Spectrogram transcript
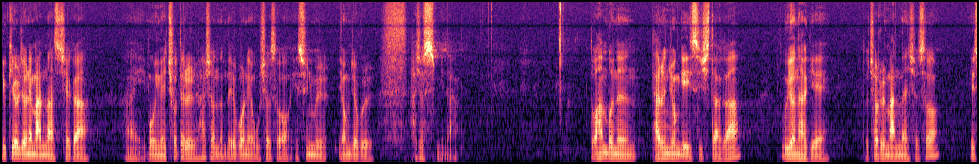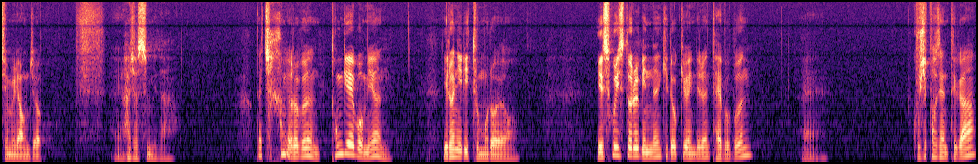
6개월 전에 만나서 제가 모임에 초대를 하셨는데 이번에 오셔서 예수님을 영접을 하셨습니다. 또 한 분은 다른 종교에 있으시다가 우연하게 또 저를 만나셔서 예수님을 영접하셨습니다. 근데 참 여러분 통계에 보면 이런 일이 드물어요. 예수 그리스도를 믿는 기독교인들은 대부분 90%가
